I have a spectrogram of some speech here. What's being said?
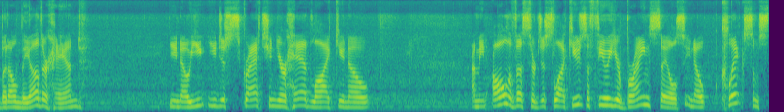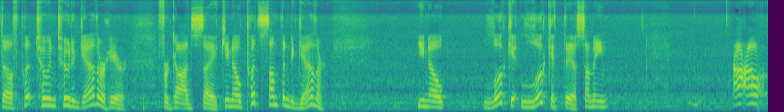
but on the other hand you know, you, you just scratching your head like, you know, I mean, all of us are just like, use a few of your brain cells, you know, click some stuff, put two and two together here, for God's sake. You know, put something together. You know, look at look at this. I mean, I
